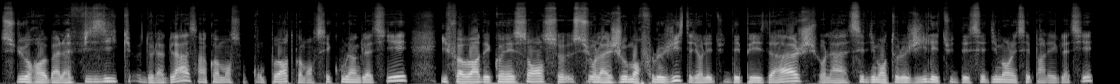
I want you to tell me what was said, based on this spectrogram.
sur euh, bah, la physique de la glace, hein, comment se comporte, comment s'écoule un glacier. Il faut avoir des connaissances sur la géomorphologie, c'est-à-dire l'étude des paysages, sur la sédimentologie, l'étude des sédiments laissés par les glaciers.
